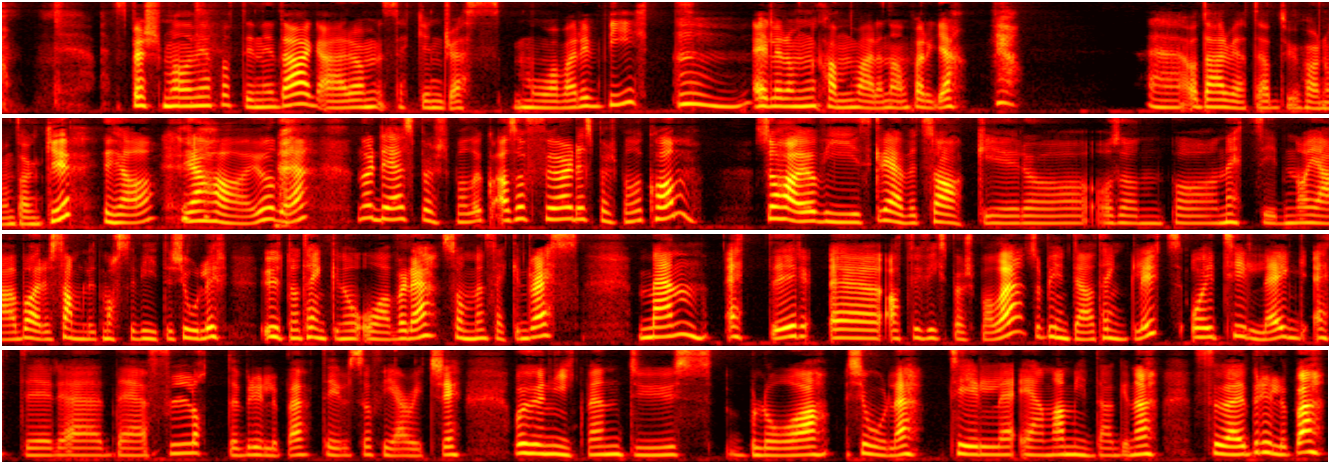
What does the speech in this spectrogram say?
Spørsmålet vi har fått inn i dag, er om second dress må være hvit, Mm. eller om den kan være en annen farge. Ja. Eh, og der vet jeg at du har noen tanker. Ja, jeg har jo det. Det altså Før det spørsmålet kom, så har jo vi skrevet saker og, og sånn på nettsiden, og jeg har bare samlet masse hvite kjoler uten å tenke noe over det, som en second dress. Men etter eh, at vi fikk spørsmålet, så begynte jeg å tenke litt. Og i tillegg etter eh, det flotte bryllupet til Sofia Ritchie, hvor hun gikk med en dus blå kjole til en av middagene før bryllupet,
